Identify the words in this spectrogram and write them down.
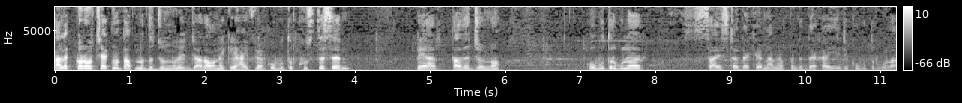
কালেক্ট করা হচ্ছে একমাত্র আপনাদের জন্যই। যারা অনেকে হাই ফ্লায়ার কবুতর খুঁজতেছেন পেয়ার তাদের জন্য। কবুতরগুলার সাইজটা দেখেন, আমি আপনাদের দেখাই, এই যে কবুতরগুলা।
